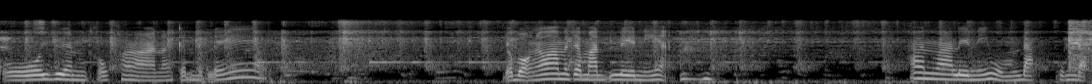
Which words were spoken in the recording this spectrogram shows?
โอ้ยเพื่อนเขาขานะกันหมดแล้วอย่าบอกนะว่ามันจะมาเลนนี้อะถ้ามันมาเลนนี้ผมดักผมดัก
